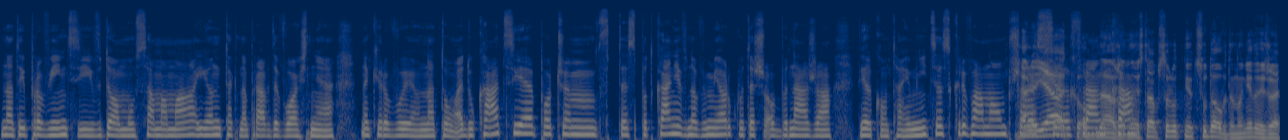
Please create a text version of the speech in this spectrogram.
na tej prowincji w domu sama ma i on tak naprawdę właśnie nakierowuje na tą edukację, po czym w te spotkanie w Nowym Jorku też obnaża wielką tajemnicę skrywaną przez Ale jak Franka. obnaża? No jest to absolutnie cudowne. No nie dość, że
